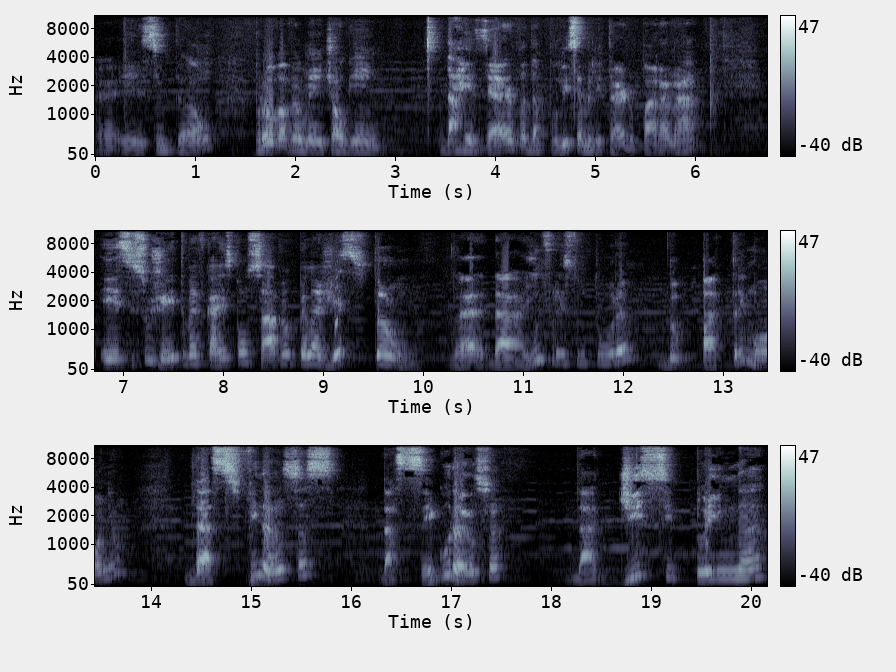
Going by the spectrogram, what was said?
É, esse então, provavelmente alguém da reserva da Polícia Militar do Paraná, esse sujeito vai ficar responsável pela gestão né, da infraestrutura, do patrimônio, das finanças, da segurança, da disciplina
